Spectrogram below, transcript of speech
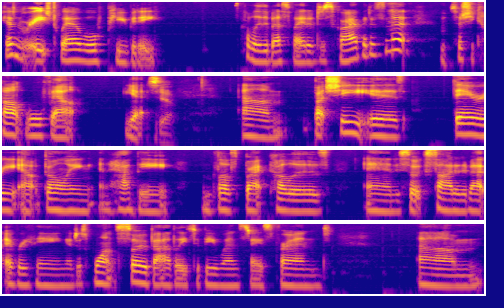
she hasn't reached werewolf puberty. Probably the best way to describe it, isn't it? so she can't wolf out yet. Yeah. Um, but she is very outgoing and happy and loves bright colors and is so excited about everything and just wants so badly to be Wednesday's friend. Um,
